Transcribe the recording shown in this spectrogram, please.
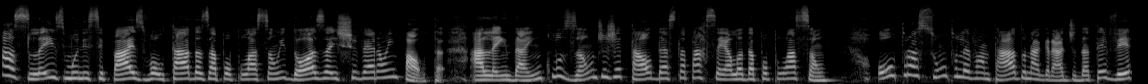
As leis municipais voltadas à população idosa estiveram em pauta, além da inclusão digital desta parcela da população. Outro assunto levantado na grade da TV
